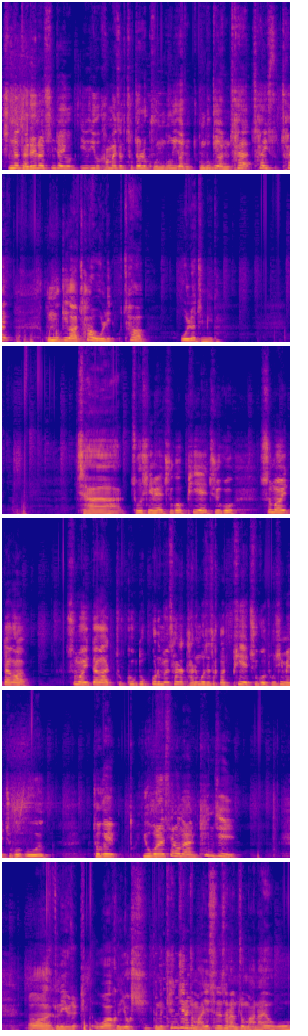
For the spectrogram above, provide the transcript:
심지어 대리를 심지어 이거 이- 이거 가만히 있어 저절로 궁극기가 좀 궁극기가 좀차차 있어 차 궁극기가 차 올리 차 올려집니다. 자 조심해 주고 피해 주고 숨어 있다가 숨어 있다가 독, 독 구르면 살짝 다른 곳에 잠깐 피해 주고 조심해 주고 오 저게 요번에 새로 나온 켄지. 아 근데 요즘 켄- 와 근데 역시 근데 켄지를 좀 많이 쓰는 사람이 좀 많아요. 오.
